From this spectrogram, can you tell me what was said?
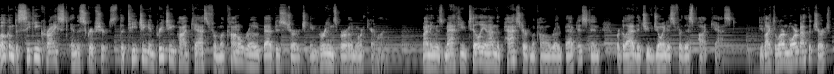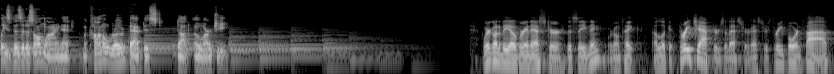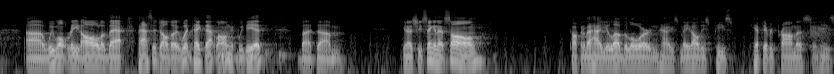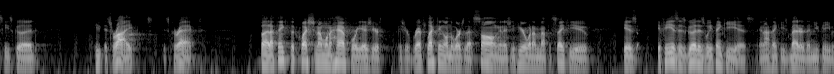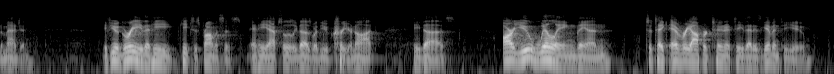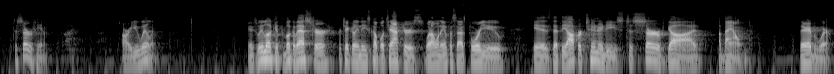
Welcome to Seeking Christ in the Scriptures, the teaching and preaching podcast from McConnell Road Baptist Church in Greensboro, North Carolina. My name is Matthew Tilley, and I'm the pastor of McConnell Road Baptist, and we're glad that you've joined us for this podcast. If you'd like to learn more about the church, please visit us online at mcconnellroadbaptist.org. We're going to be over in Esther this evening. We're going to take a look at three chapters of Esther Esther's 3, 4, and 5. Uh, we won't read all of that passage, although it wouldn't take that long if we did. But, um, you know, she's singing that song, talking about how you love the Lord and how He's made all these, He's kept every promise and He's, he's good. He, it's right, it's, it's correct. But I think the question I want to have for you as you're as you're reflecting on the words of that song and as you hear what I'm about to say to you, is if he is as good as we think he is, and I think he's better than you can even imagine, if you agree that he keeps his promises, and he absolutely does, whether you agree or not, he does, are you willing then to take every opportunity that is given to you to serve him? Are you willing? As we look at the book of Esther, particularly in these couple of chapters, what I want to emphasize for you is that the opportunities to serve God abound. They're everywhere.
